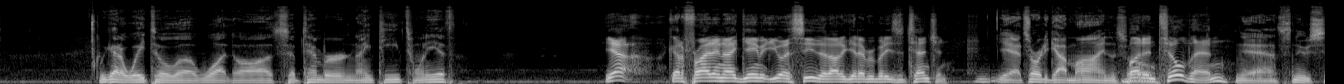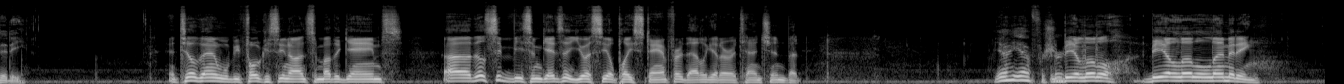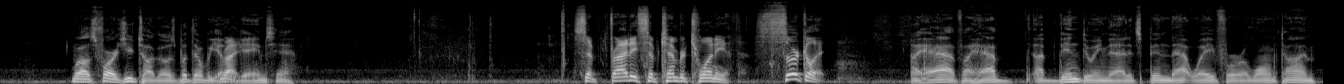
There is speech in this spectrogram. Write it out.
We got to wait till uh, what uh, September nineteenth, twentieth. Yeah. Got a Friday night game at USC that ought to get everybody's attention. Yeah, it's already got mine. So. But until then, yeah, Snooze City. Until then, we'll be focusing on some other games. Uh, there'll see- be some games. USC will play Stanford. That'll get our attention, but Yeah, yeah, for sure. be a little be a little limiting. Well, as far as Utah goes, but there'll be other Right. games. Yeah. Sep- Friday, September twentieth. Circle it. I have. I have. I've been doing that. It's been that way for a long time.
